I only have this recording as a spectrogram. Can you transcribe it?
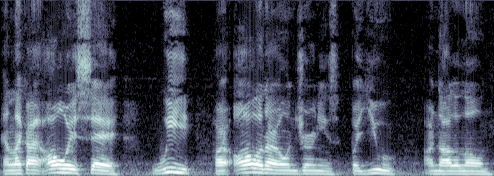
And like I always say, we are all on our own journeys, but you are not alone.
